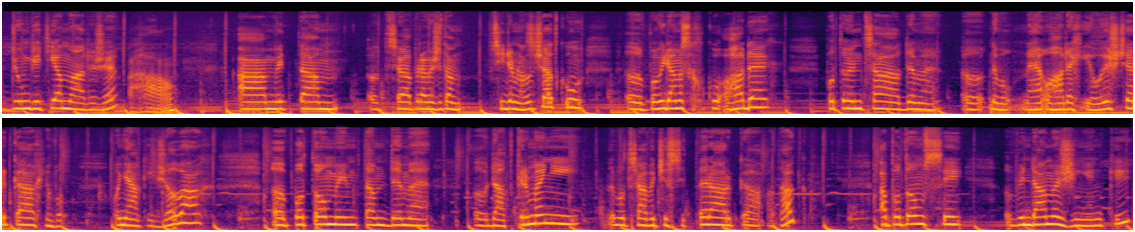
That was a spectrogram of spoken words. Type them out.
dům dětí a mládeže Aha. a my tam eh, třeba právě, že tam přijdeme na začátku, eh, povídáme se chvilku o hadech, potom jim třeba jdeme, eh, nebo ne o hadech, i o ještěrkách, nebo o nějakých želvách, potom jim tam jdeme dát krmení, nebo třeba vyčistit terárka a tak. A potom si vyndáme žíněnky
